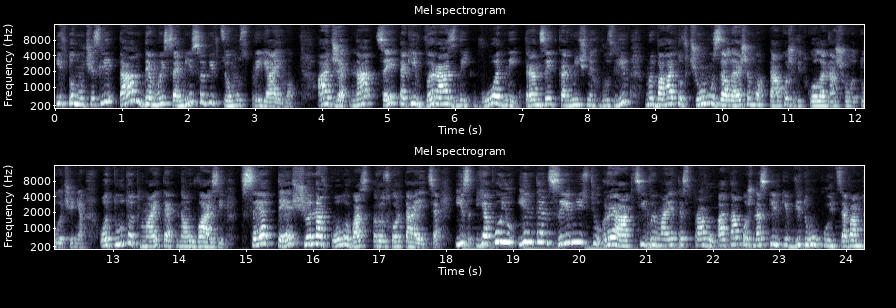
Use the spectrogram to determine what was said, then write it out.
і в тому числі там, де ми самі собі в цьому сприяємо. Адже на цей такий виразний водний транзит кармічних вузлів ми багато в чому залежимо також від кола нашого оточення. Отут от майте на увазі все те, що навколо вас розгортається, і з якою інтенсивністю реакції ви маєте справу, а також наскільки відгукуються вам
